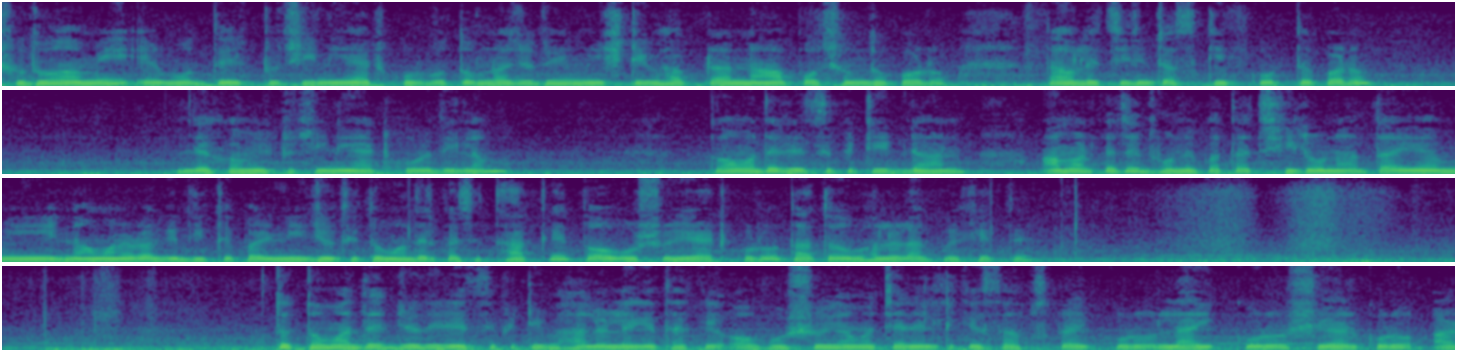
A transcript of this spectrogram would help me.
শুধু আমি এর মধ্যে একটু চিনি অ্যাড করব। তোমরা যদি মিষ্টি ভাবটা না পছন্দ করো, তাহলে চিনিটা স্কিপ করতে পারো। দেখো, আমি একটু চিনি অ্যাড করে দিলাম। তো আমাদের রেসিপিটি ডান আমার কাছে ধনে পাতা ছিল না, তাই আমি নামানোর আগে দিতে পারিনি। যদি তোমাদের কাছে থাকে, তো অবশ্যই অ্যাড করো, তাতেও ভালো লাগবে খেতে। তো তোমাদের যদি রেসিপিটি ভালো লেগে থাকে, অবশ্যই আমার চ্যানেলটিকে সাবস্ক্রাইব করো লাইক করো শেয়ার করো আর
